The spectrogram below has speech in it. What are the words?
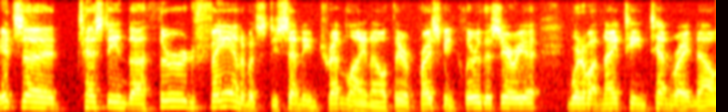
it's uh, testing the third fan of its descending trend line out there. Price can clear this area. We're at about 1910 right now.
